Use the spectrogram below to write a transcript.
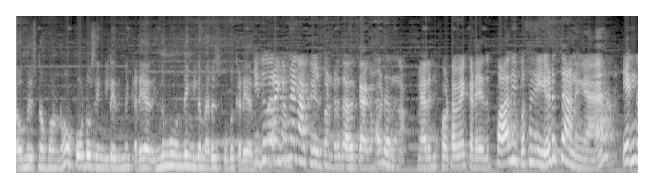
லவ் மேரேஜ் தான் பண்ணோம். ஃபோட்டோஸ் எங்கள்கிட்ட எதுவுமே கிடையாது. இன்னமும் வந்து எங்கள்கிட்ட மேரேஜ் ஃபோட்டோ கிடையாது. இது வரைக்குமே நான் ஃபீல் பண்றது அதுக்காக மட்டும்தான். மேரேஜ் போட்டோவே கிடையாது. பாதி பசங்க எடுத்தானுங்க. எங்க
